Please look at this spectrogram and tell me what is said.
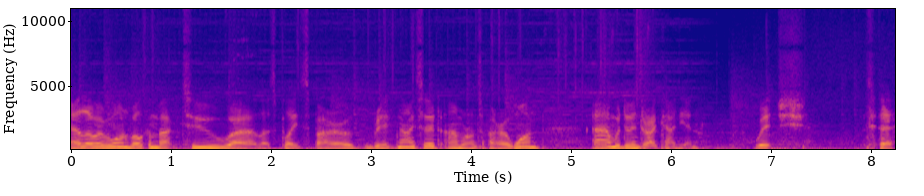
Hello everyone, welcome back to uh, Let's Play Spyro Reignited, and we're on Spyro 1, and we're doing Dry Canyon, which,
